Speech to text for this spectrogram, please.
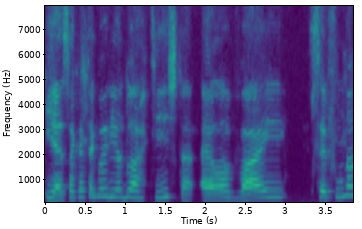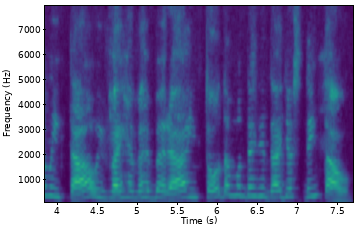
E essa categoria do artista, ela vai ser fundamental e vai reverberar em toda a modernidade ocidental.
